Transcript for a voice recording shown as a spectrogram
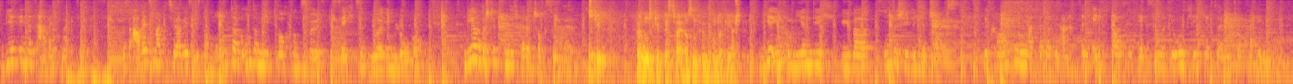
Also wir sind das Arbeitsmarktservice. Das Arbeitsmarktservice ist am Montag und am Mittwoch von 12 bis 16 Uhr im Logo. Wir unterstützen dich bei der Jobsuche. Es gibt, bei uns gibt es 2500 Lehrstellen. Wir informieren dich über unterschiedliche Jobs. Wir konnten im Jahr 2018 11.600 Jugendliche zu einem Job verhelfen.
